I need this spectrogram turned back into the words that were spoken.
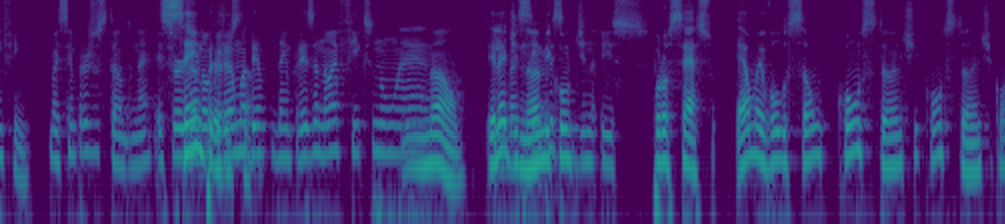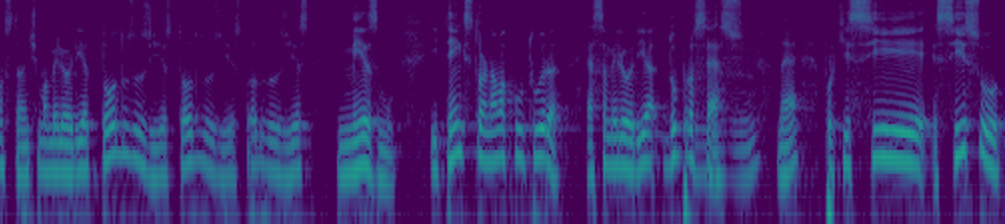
enfim. Vai sempre ajustando, né? Esse Sempre organograma ajustando. dentro da empresa não é fixo, não é. Não. Ele é sempre dinâmico. Isso. processo é uma evolução constante, constante, constante, uma melhoria todos os dias, todos os dias, todos os dias mesmo. E tem que se tornar uma cultura essa melhoria do processo, Uhum. né? Porque se, se isso,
